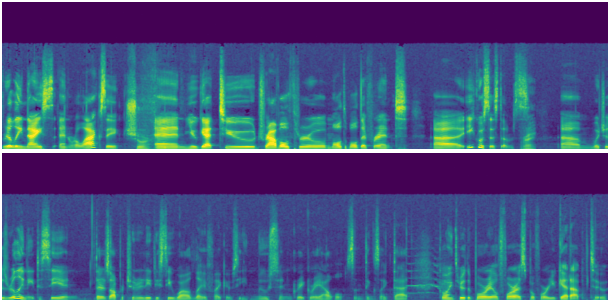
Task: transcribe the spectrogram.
really nice and relaxing. Sure. And you get to travel through multiple different uh, ecosystems, right. um, which is really neat to see. And there's opportunity to see wildlife, like I've seen moose and great gray owls and things like that, going through the boreal forest before you get up to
